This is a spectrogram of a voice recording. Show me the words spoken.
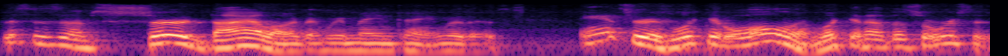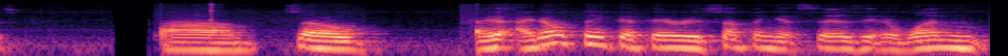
This is an absurd dialogue that we maintain with this. Answer is look at all of them, look at other sources. Um, so I, I, don't think that there is something that says you know one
